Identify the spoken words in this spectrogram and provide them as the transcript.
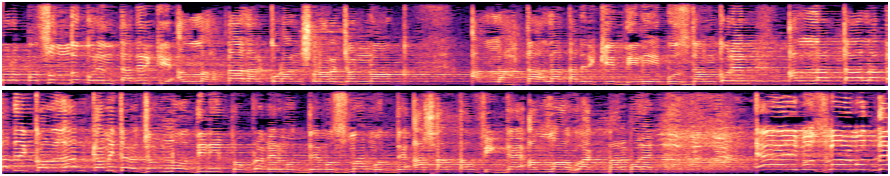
বড় পছন্দ করেন, তাদেরকে আল্লাহ তাআলার কোরআন শোনার জন্য আল্লাহ তালা তাদেরকে দিনে বুঝদান করেন। আল্লাহ তালা তাদের কল্যাণ কামিতার জন্য দিনই প্রোগ্রামের মধ্যে মুসমার মধ্যে আসার তৌফিক দেয়। আল্লাহ আকবার বলেন। এই মুসমার মধ্যে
